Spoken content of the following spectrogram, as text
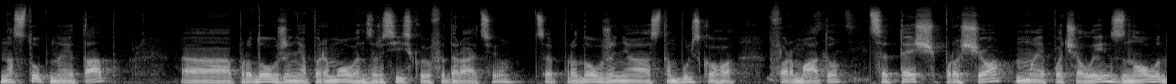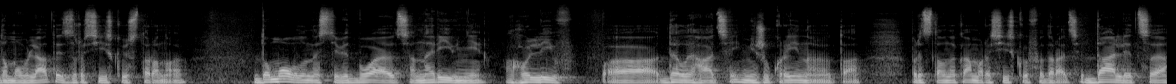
наступний етап е, продовження перемовин з Російською Федерацією. Це продовження стамбульського формату. Це те, про що ми почали знову домовлятись з російською стороною. Домовленості відбуваються на рівні голів делегацій між Україною та представниками Російської Федерації. Далі це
